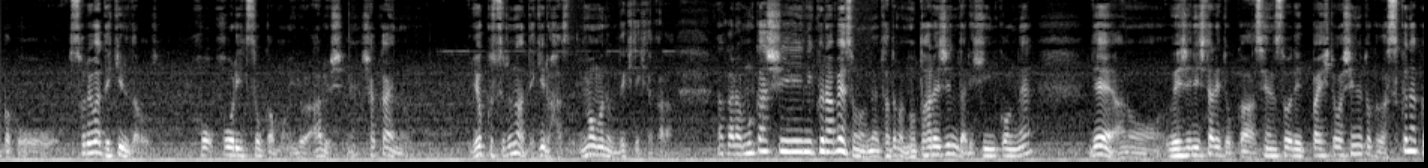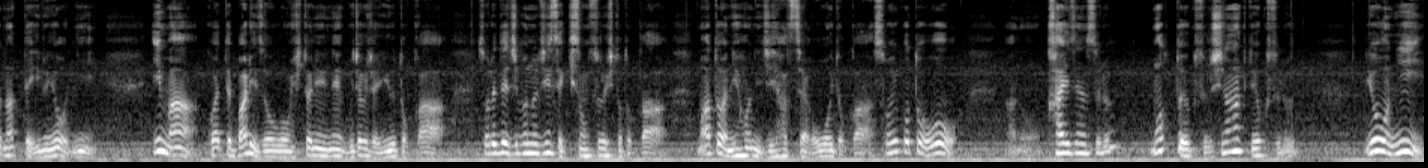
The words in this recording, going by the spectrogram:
っぱこうそれはできるだろうと。法律とかもいろいろあるしね社会の良くするのはできるはず。今までもできてきたから。だから昔に比べそのね例えば野垂れ死んだり貧困ねであの飢え死にしたりとか戦争でいっぱい人が死ぬとかが少なくなっているように今こうやって罵詈雑言人にねぐちゃぐちゃ言うとかそれで自分の人生毀損する人とか、まあ、あとは日本に自発者が多いとかそういうことをあの改善するもっと良くする死ななくて良くするように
